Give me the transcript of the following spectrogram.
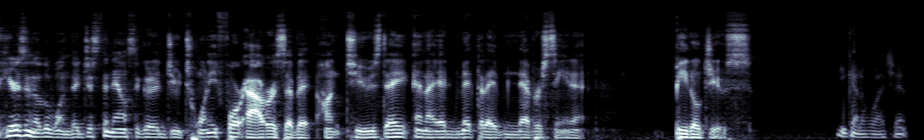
here's another one. They just announced they're going to do 24 hours of it on Tuesday, and I admit that I've never seen it. Beetlejuice. You got to watch it.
